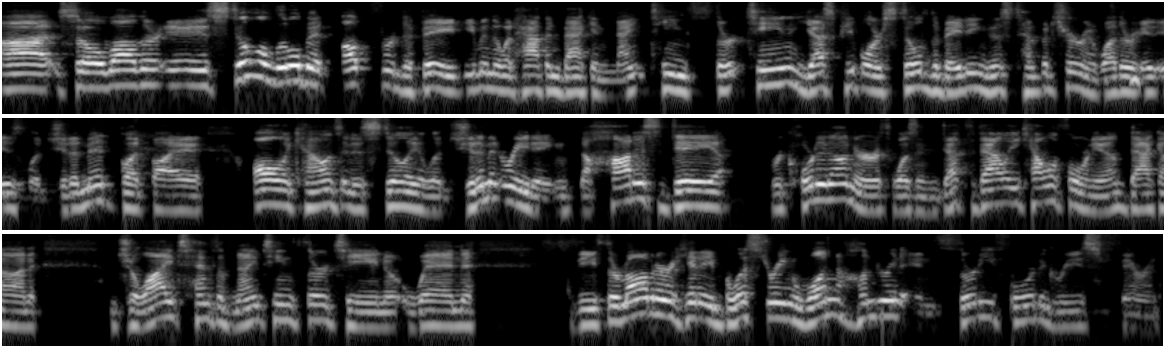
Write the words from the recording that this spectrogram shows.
Uh, so while there is still a little bit up for debate, even though it happened back in 1913, yes, people are still debating this temperature and whether it is legitimate, but by all accounts, it is still a legitimate reading. The hottest day recorded on Earth was in Death Valley, California, back on July 10th of 1913, when the thermometer hit a blistering 134 degrees Fahrenheit.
